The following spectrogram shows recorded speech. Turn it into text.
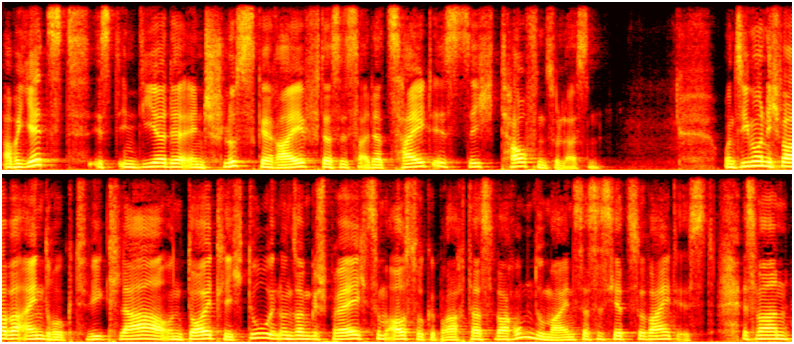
Aber jetzt ist in dir der Entschluss gereift, dass es an der Zeit ist, sich taufen zu lassen. Und Simon, ich war beeindruckt, wie klar und deutlich du in unserem Gespräch zum Ausdruck gebracht hast, warum du meinst, dass es jetzt soweit ist. Es waren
